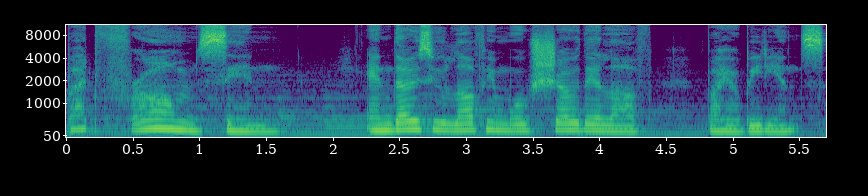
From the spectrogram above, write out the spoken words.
but from sin. And those who love him will show their love by obedience.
